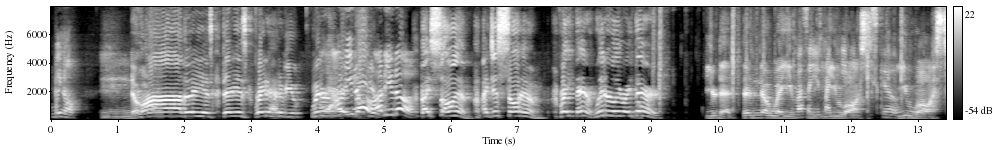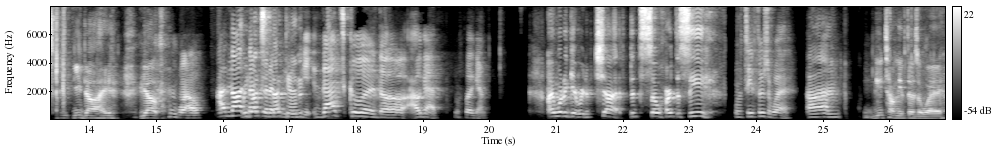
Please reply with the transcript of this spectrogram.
Wait, no. No. Ah, there he is. There he is. Right ahead of you. Literally How right do you know? How do you know? I saw him. I just saw him. Right there. Literally right there. You're dead. There's no way you Unless I use my you lost. skill. You lost. You died. Yep. wow. I'm not We that got good at second. PvP. That's good though. Okay, we'll play again. I want to get rid of chat. It's so hard to see. Let's see if there's a way. Um, You tell me if there's a way.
